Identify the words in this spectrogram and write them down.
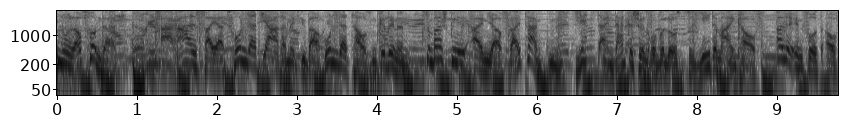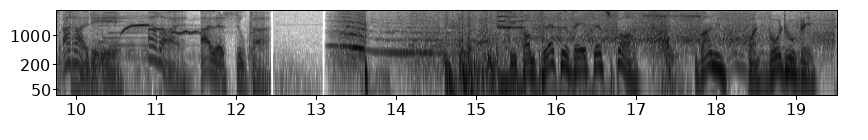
Von 0 auf 100. Aral feiert 100 Jahre mit über 100.000 Gewinnen. Zum Beispiel ein Jahr frei tanken. Jetzt ein Dankeschön, rubbellos zu jedem Einkauf. Alle Infos auf aral.de. Aral, alles super. Die komplette Welt des Sports. Wann und wo du willst.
